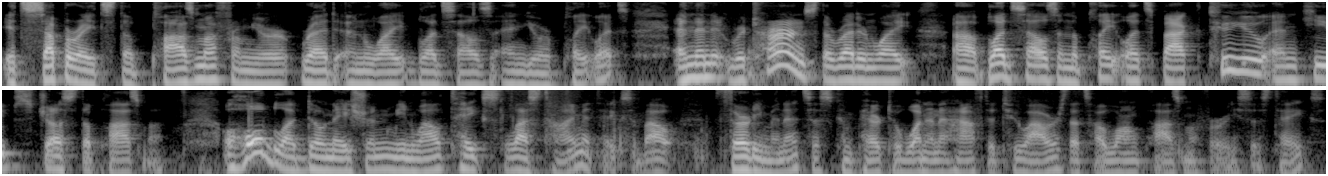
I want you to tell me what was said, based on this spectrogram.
It separates the plasma from your red and white blood cells and your platelets. And then it returns the red and white uh, blood cells and the platelets back to you and keeps just the plasma. A whole blood donation, meanwhile, takes less time. It takes about 30 minutes as compared to one and a half to two hours. That's how long plasmapheresis takes.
